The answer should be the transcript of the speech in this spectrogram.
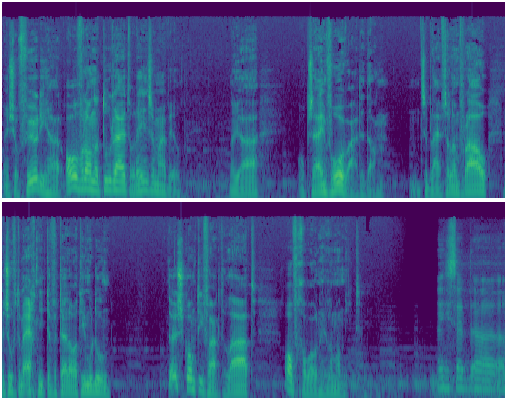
Een chauffeur die haar overal naartoe rijdt waarheen ze maar wil. Nou ja, op zijn voorwaarden dan. Ze blijft wel een vrouw en ze hoeft hem echt niet te vertellen wat hij moet doen. Dus komt hij vaak te laat of gewoon helemaal niet. He said, uh,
